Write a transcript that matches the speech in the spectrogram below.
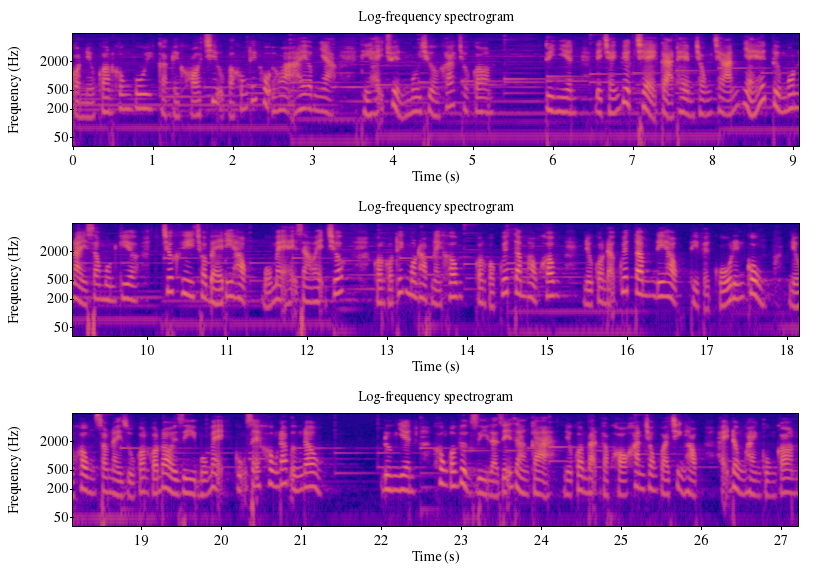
Còn nếu con không vui, cảm thấy khó chịu và không thích hội họa hay âm nhạc thì hãy chuyển môi trường khác cho con. Tuy nhiên, để tránh việc trẻ cả thèm chóng chán nhảy hết từ môn này sang môn kia, trước khi cho bé đi học, bố mẹ hãy giao hẹn trước. Con có thích môn học này không? Con có quyết tâm học không? Nếu con đã quyết tâm đi học thì phải cố đến cùng. Nếu không, sau này dù con có đòi gì bố mẹ cũng sẽ không đáp ứng đâu. Đương nhiên, không có việc gì là dễ dàng cả, nếu còn bạn gặp khó khăn trong quá trình học, hãy đồng hành cùng con.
